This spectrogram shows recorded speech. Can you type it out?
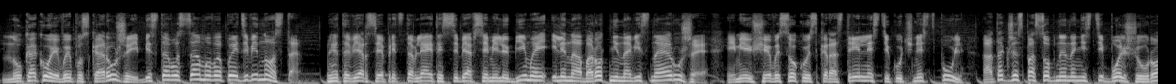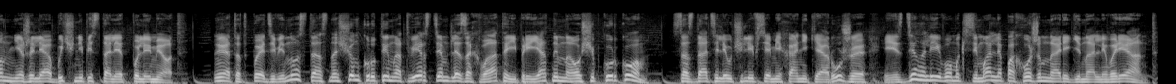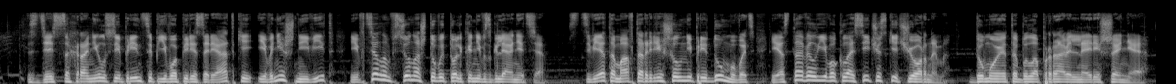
Ну какой выпуск оружия без того самого П-90? Эта версия представляет из себя всеми любимое или наоборот ненавистное оружие, имеющее высокую скорострельность и кучность пуль, а также способное нанести больше урон, нежели обычный пистолет-пулемет. Этот П-90 оснащен крутым отверстием для захвата и приятным на ощупь курком. Создатели учли все механики оружия и сделали его максимально похожим на оригинальный вариант. Здесь сохранился и принцип его перезарядки, и внешний вид, и в целом все, на что вы только не взглянете. С цветом автор решил не придумывать и оставил его классически черным. Думаю, это было правильное решение.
